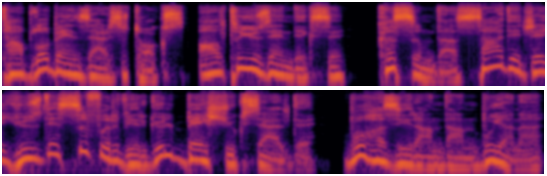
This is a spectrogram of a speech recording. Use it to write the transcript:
tablo benzer Stoxx 600 endeksi Kasım'da sadece %0,5 yükseldi. Bu Haziran'dan bu yana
